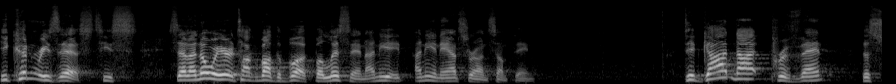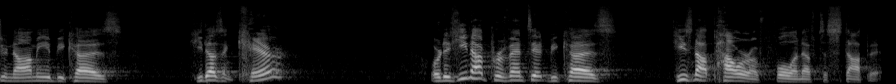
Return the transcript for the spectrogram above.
he couldn't resist. He said, I know we're here to talk about the book, but listen, I need, I need an answer on something. Did God not prevent the tsunami because he doesn't care? Or did he not prevent it because he's not powerful enough to stop it?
